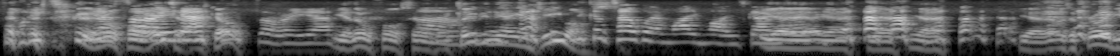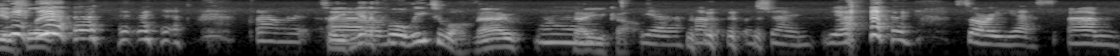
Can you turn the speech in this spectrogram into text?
Four litre. Yeah, sorry, litre, yeah, cool. sorry, yeah. Yeah, they're all four cylinder, Ah. including the AMG You ones. can tell where my mind's going. Yeah, right? yeah, yeah, yeah, Yeah, that was a Freudian slip. Damn it. So you can get a Um, four litre one now. No, mm, you can't. Yeah, that's a shame. Yeah, sorry. Yes. Um,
